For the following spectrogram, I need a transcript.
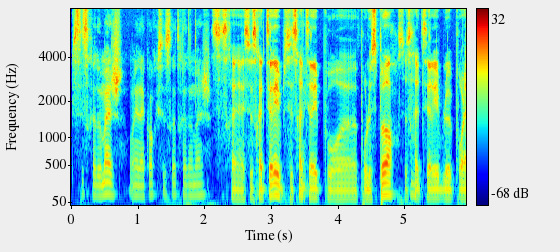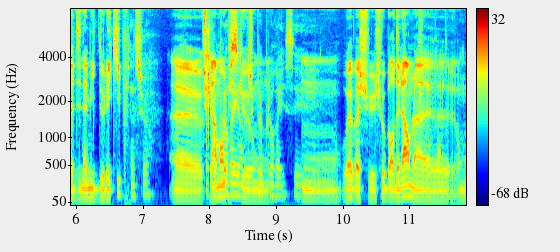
ce serait dommage. On est d'accord que ce serait très dommage, Ce serait, ce serait terrible. Ce serait Oui. terrible pour, euh, pour le sport. Ce serait terrible pour la dynamique de l'équipe. bien sûr. Euh, Tu clairement, peux pleurer, hein, puisque tu peux on- pleurer. On- ouais, bah, je, suis, je suis au bord des larmes là. Euh, on,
